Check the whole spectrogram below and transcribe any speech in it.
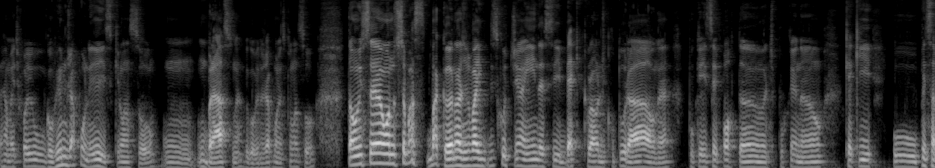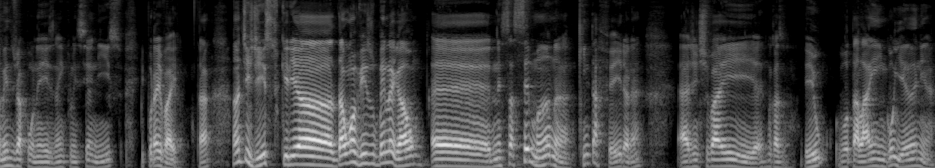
Realmente foi o governo japonês que lançou, um, um braço né, do governo japonês que lançou. Então isso é uma notícia bacana, a gente vai discutir ainda esse background cultural, né? Por que isso é importante, por que não, o que é que o pensamento japonês né, influencia nisso e por aí vai. Tá? Antes disso, queria dar um aviso bem legal. É, nessa semana, quinta-feira, né? A gente vai, no caso, eu vou estar lá em Goiânia,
